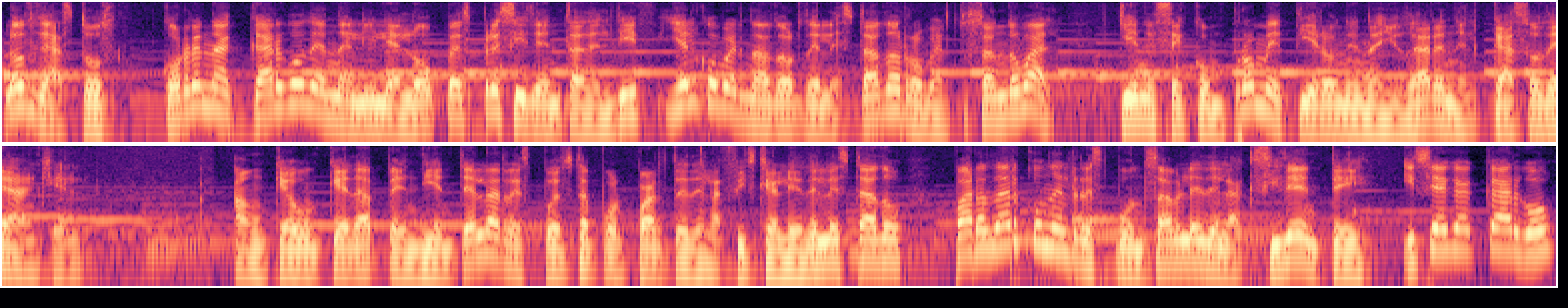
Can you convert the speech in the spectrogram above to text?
Los gastos corren a cargo de Ana Lilia López, presidenta del DIF, y el gobernador del estado, Roberto Sandoval, quienes se comprometieron en ayudar en el caso de Ángel. Aunque aún queda pendiente la respuesta por parte de la Fiscalía del Estado para dar con el responsable del accidente y se haga cargo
